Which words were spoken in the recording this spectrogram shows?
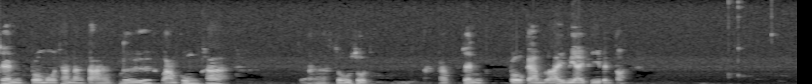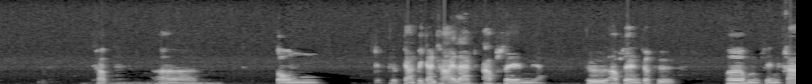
เช่นโปรโมชั่นต่างๆ หรือความคุ้มค่าสูงสุด ครับ เช่นโปรแกรมไลฟ์ VIP เป็นต้น ครับตรงการปิดการขายแลกอัพเซนเนี่ย คืออัพเซนก็คือเพิ่มสินค้า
